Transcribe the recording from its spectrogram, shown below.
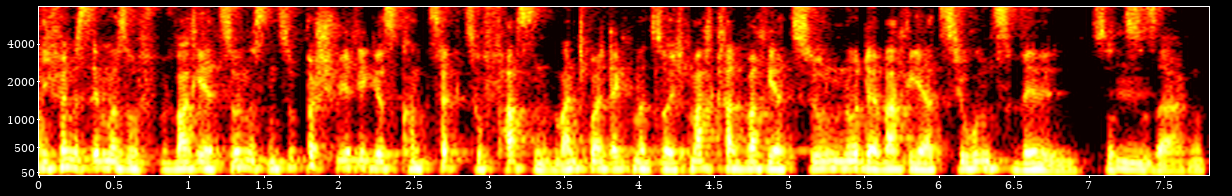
ich finde es immer so, Variation ist ein super schwieriges Konzept zu fassen. Manchmal denkt man so, ich mache gerade Variation nur der Variationswillen sozusagen. Mhm.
